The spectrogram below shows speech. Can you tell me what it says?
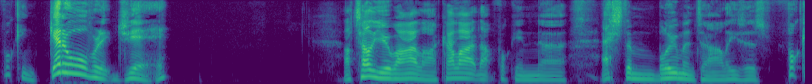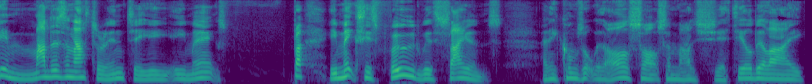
fucking get over it, Jay. I'll tell you I like. I like that fucking uh, Heston Blumenthal. He's as fucking mad as an atter, isn't he? He, he makes he mixes food with science and he comes up with all sorts of mad shit. He'll be like,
